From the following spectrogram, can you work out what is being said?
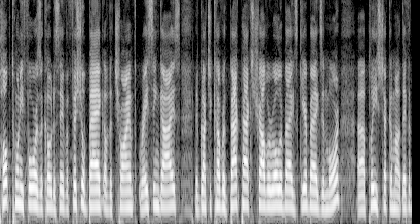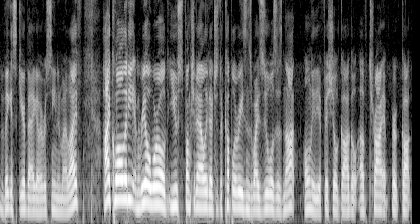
Pulp24 is a code to save official bag of the Triumph Racing Guys. They've got you covered with backpacks, travel roller bags, gear bags, and more. Uh, please check them out. They've got the biggest gear bag I've ever seen in my life. High quality and real world use functionality are just a couple of reasons why Zulz is not only the official goggle of Triumph or go-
